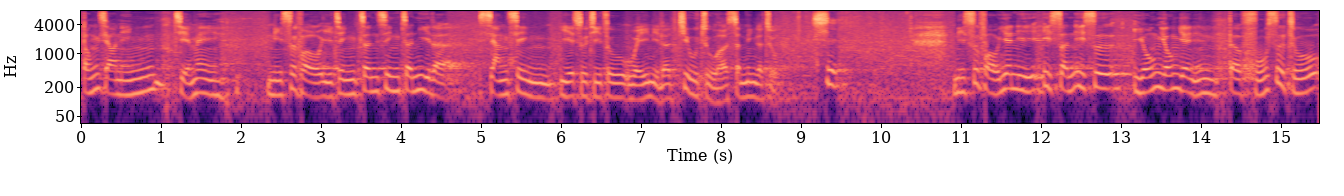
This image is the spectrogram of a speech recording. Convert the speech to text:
董小宁姐妹，你是否已经真心真意的相信耶稣基督为你的救主和生命的主？是。你是否愿意一生一世、永永远远的服侍主、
